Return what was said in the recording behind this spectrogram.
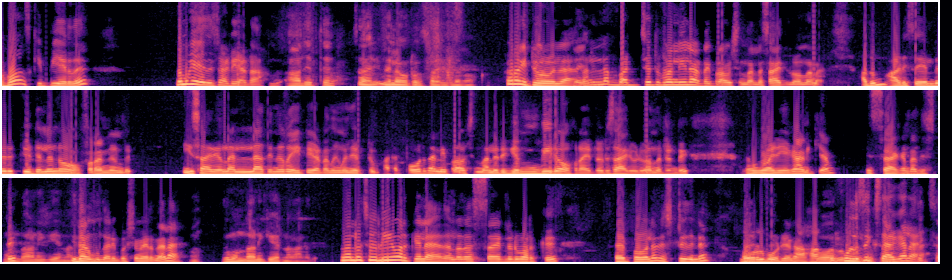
അപ്പോൾ സ്കിപ്പ് ചെയ്യരുത്. നമുക്ക് ഏത് സ്റ്റാർട്ട് ആട്ടാ ആദ്യത്തെ സാരി വില കുറഞ്ഞ സാരി നോക്കാം. റേറ്റ് കുറവില്ല നല്ല ബഡ്ജറ്റ് ഫ്രണ്ട്ലിയിലാട്ടെ ഇപ്രാവശ്യം നല്ല സാരികൾ വന്നാണ് അതും അടിസേലിന്റെ ഒരു കിടലിന്റെ ഓഫർ തന്നെ ഉണ്ട്. ഈ സാരികളിൽ എല്ലാത്തിനും റേറ്റ് കേട്ടാൽ നിങ്ങൾ ഞെട്ടും. അതേപോലെ തന്നെ ഇപ്രാവശ്യം നല്ലൊരു ഗംഭീര ഓഫർ ആയിട്ട് ഒരു സാരി കൂടി വന്നിട്ടുണ്ട്. നമുക്ക് വഴിയെ കാണിക്കാം. മിസ്സാക്കേണ്ട ജസ്റ്റ് ഇതാണ് മുന്താണി പക്ഷം വരുന്നത് അല്ലേ? മുന്താണിക്ക് വരുന്നതാണിത്. നല്ല ചെറിയ വർക്ക് അല്ലേ? നല്ല രസമായിട്ടുള്ള വർക്ക് അതേപോലെ ജസ്റ്റ് ഇതിന്റെ മോറൽ ബോഡിയാണ് ഫുൾ സിക്സ് അല്ലേ? Six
